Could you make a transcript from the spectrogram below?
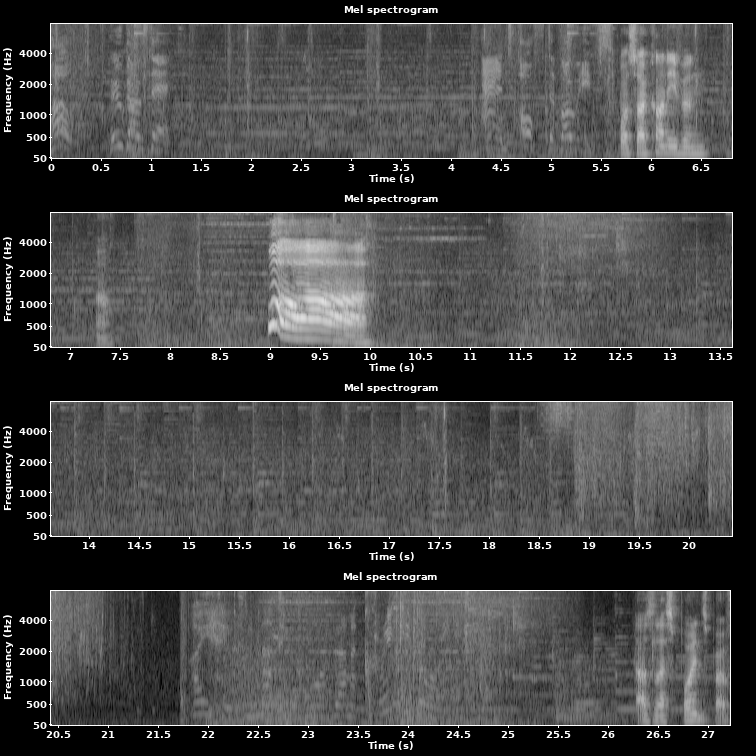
Halt! Who goes there? Hands off the votives. What, so I can't even... Oh. Whoa! Was less points, bruv.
